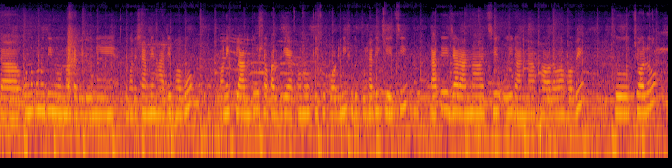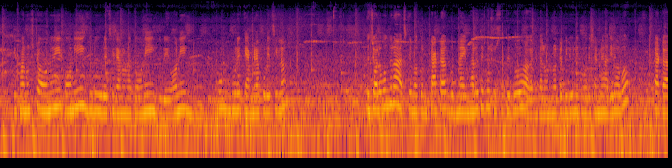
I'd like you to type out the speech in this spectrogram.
তা অন্য কোনো দিন অন্য একটা ভিডিও নিয়ে তোমাদের সামনে হাজির হব। অনেক ক্লান্ত, সকাল থেকে এখনও কিছু পড়েনি শুধু প্রসাদই খেয়েছি। রাতে যা রান্না আছে ওই রান্না খাওয়া দাওয়া হবে। তো চলো, এই ফানুসটা অনেক অনেক দূরে উড়েছে জানো না তো, অনেক দূরে অনেকক্ষণ ধরে ক্যামেরা করেছিলাম। তো চলো বন্ধুরা, আজকের মতন টাটা, গুড নাইট, ভালো থেকো, সুস্থ থেকো। আগামীকাল অন্য একটা ভিডিও নিয়ে তোমাদের সামনে হাজির হব। টাটা।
